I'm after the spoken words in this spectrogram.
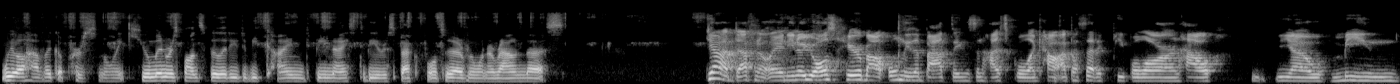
we all have like a personal, like human responsibility to be kind, to be nice, to be respectful to everyone around us. Yeah, definitely. And you know, you always hear about only the bad things in high school, like how apathetic people are and how you know mean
